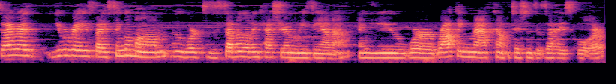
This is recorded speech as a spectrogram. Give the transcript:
So I read you were raised by a single mom who worked as a 7-Eleven cashier in Louisiana, and you were rocking math competitions as a high schooler.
